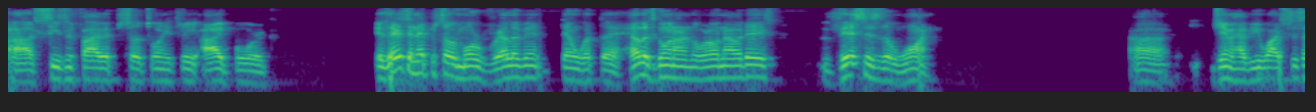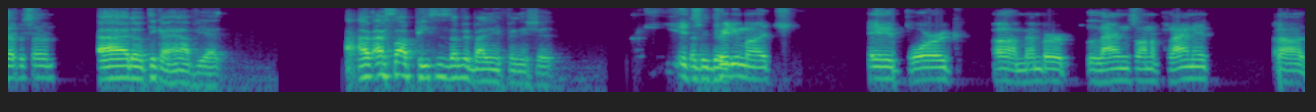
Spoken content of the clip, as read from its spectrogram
Uh, season five, episode twenty-three, I, Borg. If there's an episode more relevant than what the hell is going on in the world nowadays, this is the one. Uh, Jim, have you watched this episode? I don't think I have yet. I, I saw pieces of it, but I didn't finish it. It's think that- pretty much a Borg uh, member lands on a planet. Uh,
